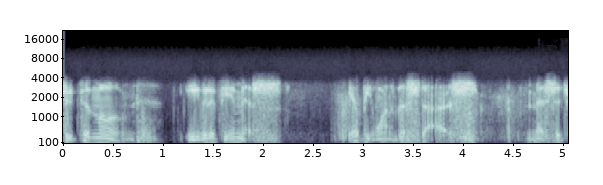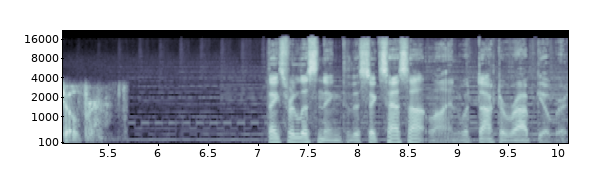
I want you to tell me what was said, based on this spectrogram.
Shoot for the moon. Even if you miss, you'll be one of the stars. Message over. Thanks for listening to the Success Hotline with Dr. Rob Gilbert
